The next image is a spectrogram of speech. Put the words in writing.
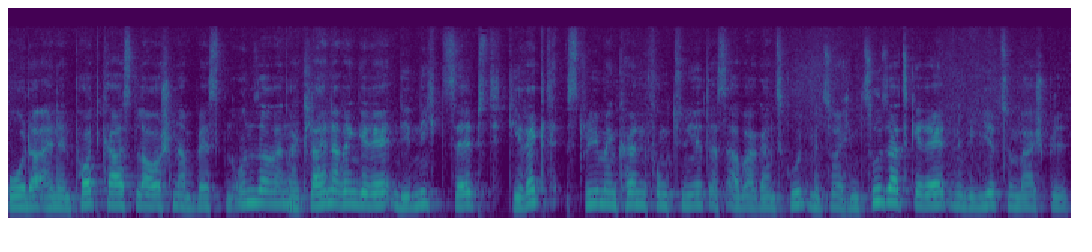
oder einen Podcast lauschen, am besten unseren. Bei kleineren Geräten, die nicht selbst direkt streamen können, funktioniert das aber ganz gut mit solchen Zusatzgeräten wie hier zum Beispiel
